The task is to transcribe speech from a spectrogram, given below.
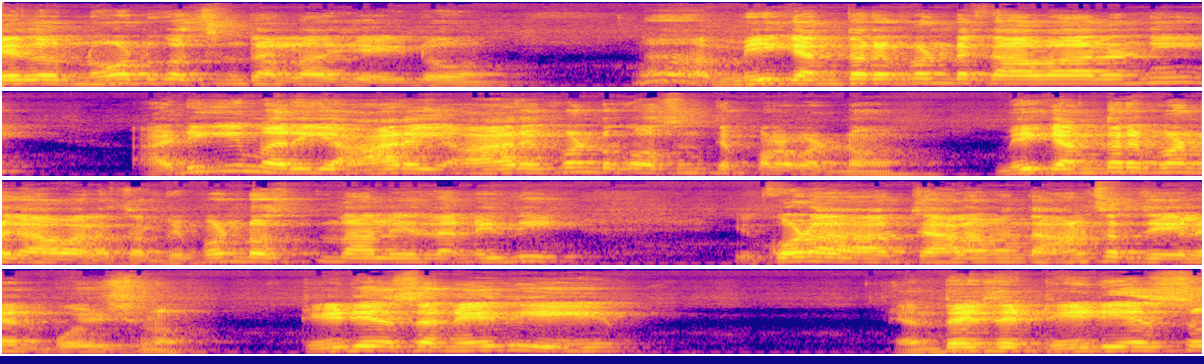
ఏదో నోటుకు వచ్చిందల్లా చేయడం మీకు ఎంత రిఫండ్ కావాలని అడిగి మరి ఆ ఆ రిఫండ్ కోసం తిప్పలపడడం మీకు ఎంత రిఫండ్ కావాలి? అసలు రిఫండ్ వస్తుందా లేదా అనేది కూడా చాలామంది ఆన్సర్ చేయలేని పొజిషను. టీడీఎస్ అనేది ఎంతైతే టీడీఎస్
